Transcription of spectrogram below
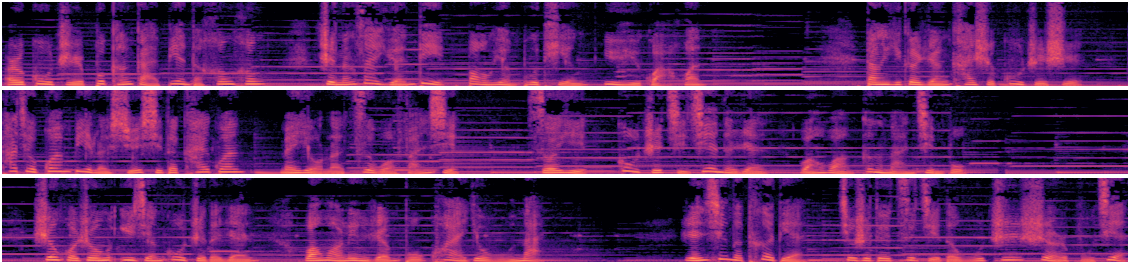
而固执不肯改变的哼哼，只能在原地抱怨不停，郁郁寡欢。当一个人开始固执时，他就关闭了学习的开关，没有了自我反省，所以固执己见的人往往更难进步。生活中遇见固执的人，往往令人不快又无奈。人性的特点就是对自己的无知视而不见，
